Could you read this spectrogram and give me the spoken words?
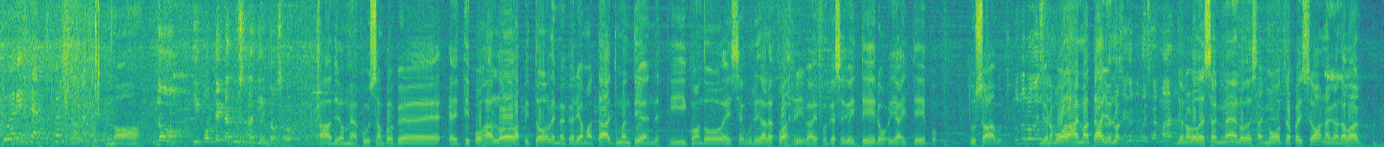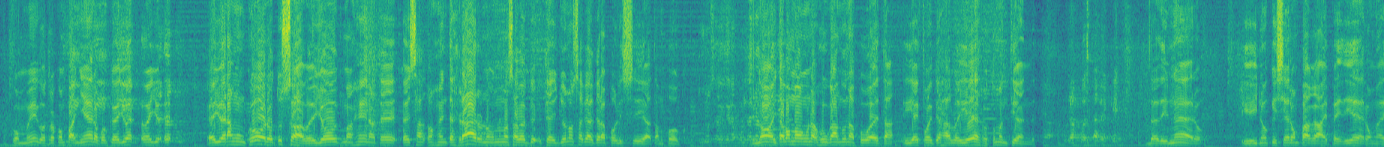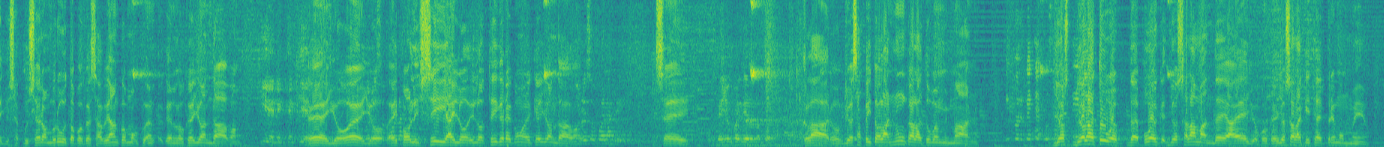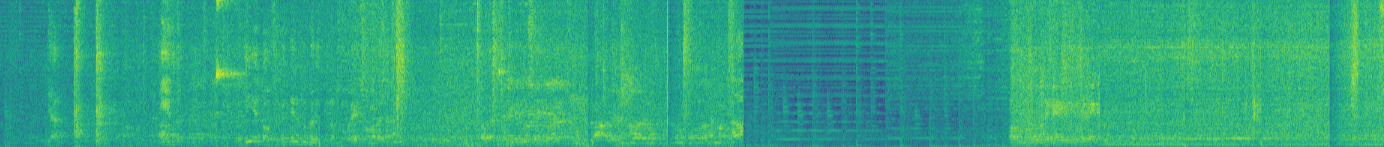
Tú heriste a dos personas. No, No, ¿y por qué te acusan a ti entonces? ah Dios, me acusan porque el tipo jaló la pistola y me quería matar, ¿tú me entiendes? Y cuando el seguridad le fue arriba, ahí fue que se dio el tiro y hay tipo, tú sabes. Tú no lo Yo no me voy a dejar matar, yo no, yo no lo desarmé, lo desarmó otra persona que andaba conmigo, otro compañero, porque ellos, ellos, ellos eran un coro, tú sabes. Yo, imagínate, esa gente rara, uno no sabe que, que yo no sabía que era policía tampoco. Tú no sabes que era policía. No, y estábamos una- jugando una puerta y ahí fue que jaló hierro, ¿tú me entiendes? ¿La apuesta de qué? De dinero. Y no quisieron pagar y pidieron ellos, se pusieron brutos porque sabían cómo, en, en lo que ellos andaban. ¿Quiénes? ¿Qué quieren? Ellos, ellos, el policía y los, y los tigres con el que ellos andaban. Por eso fue la riña. Sí. Porque ellos perdieron la puerta. Claro, yo esa pistola nunca la tuve en mi mano. ¿Y por qué te Yo, yo la tuve después que yo se la mandé a ellos, porque yo se la quité al primo mío. Ya. ¿Y entonces, y entonces qué tienes tú que decirnos sobre eso? No de nada. Sobre eso, Claro, hermano, yo no puedo.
